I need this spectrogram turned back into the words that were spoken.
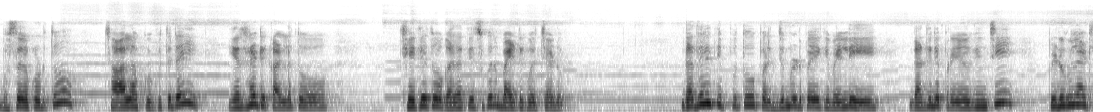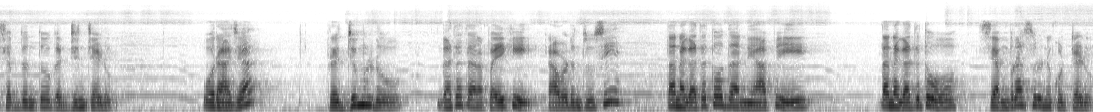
బుసలు కొడుతూ చాలా కుపితుడై ఎర్రటి కళ్ళతో చేతితో గద తీసుకుని బయటకు వచ్చాడు గదిని తిప్పుతూ ప్రద్యుమ్నుడిపైకి వెళ్ళి గదిని ప్రయోగించి పిడుగులాంటి శబ్దంతో గర్జించాడు. ఓ రాజా ప్రద్యుమ్నుడు గద తన పైకి రావడం చూసి తన గదతో దాన్ని ఆపి తన గదతో శంభరాసురుని కొట్టాడు.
